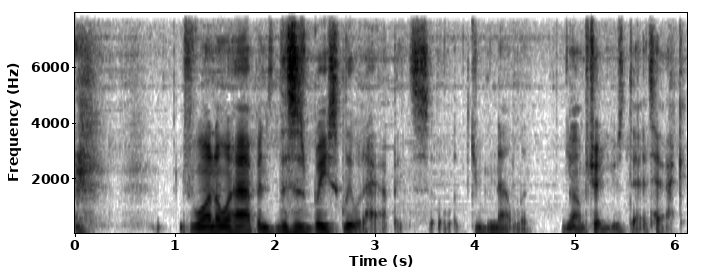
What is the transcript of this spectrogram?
If you want to know what happens, this is basically what happens. So do not let Yamcha use that attack.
